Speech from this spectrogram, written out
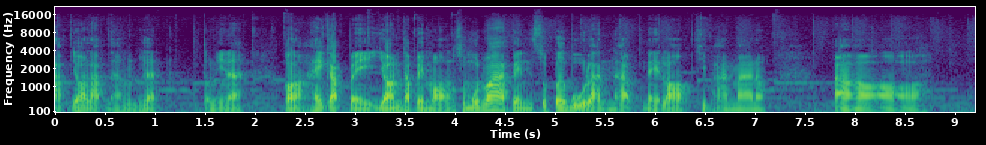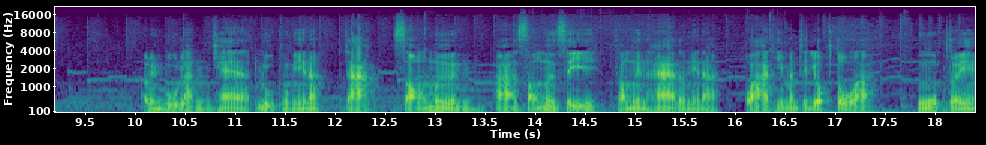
รับย่อรับนะเพื่อนๆตรงนี้นะก็ให้กลับไปย้อนกลับไปมอง สมมุติว่าเป็นซูเปอร์บูรันนะครับในรอบที่ผ่านมาเนาะเอาเอาเป็นบูรันแค่ลูปตรงนี้เนาะ จาก 20,000อ่า24,000 25,000ตรงนี้นะ กว่าที่มันจะยกตัวฮูปตัวเอง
